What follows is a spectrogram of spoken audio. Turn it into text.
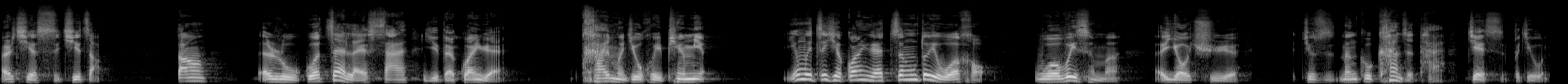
而且死其长。当呃鲁国再来杀你的官员。”他们就会拼命，因为这些官员针对我好，我为什么要去，就是能够看着他见死不救呢？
